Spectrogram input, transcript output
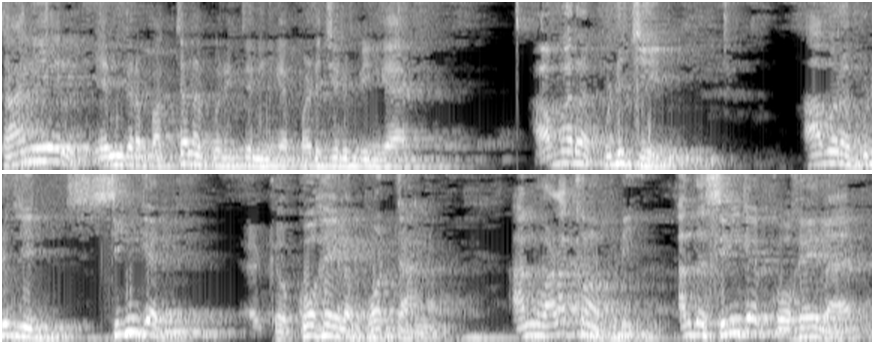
தானியல் என்கிற பக்தனை குறித்து நீங்க படிச்சிருப்பீங்க. அவரை பிடிச்சி அவரை பிடிச்சி சிங்க குகையில போட்டாங்க. அங்க வழக்கம் அப்படி. அந்த சிங்க குகையில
